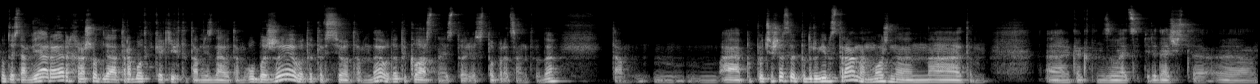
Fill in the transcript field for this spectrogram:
Ну, то есть там VR AR хорошо для отработки каких-то там, не знаю, там ОБЖ, вот это все там, да, вот это классная история, сто процентов, да. Там, а путешествовать по другим странам можно на этом, э, как это называется, передача-то, э,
